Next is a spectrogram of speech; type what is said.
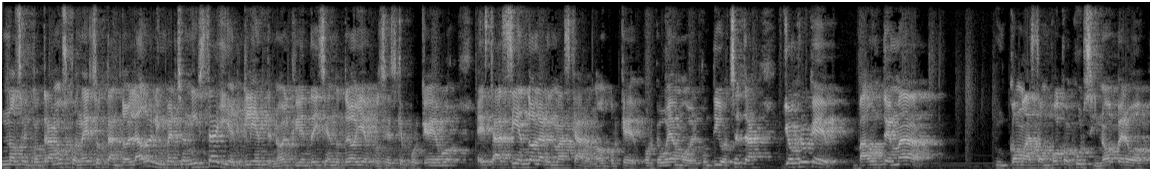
nos encontramos con eso tanto el lado del inversionista y el cliente, ¿no? El cliente diciéndote, oye, pues es que ¿por qué está 100 dólares más caro, ¿no? ¿Por qué, voy a mover contigo, etcétera? Yo creo que va un tema como hasta un poco cursi, ¿no? Pero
